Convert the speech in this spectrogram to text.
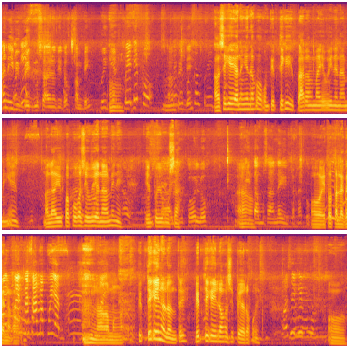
Ano i-breed mo sa ano dito? Kambing? Oh. Pwede po. Ah, Pwede po pwede. siyang pwede. Oh, sige, ano nyo na po, kung 50k, para may uwi na namin ngayon. Malayo pa po kasi uwian namin eh. Yun po yung usa. Yung tolo. Ah. Kita mo sana yun, tsaka to. Oh, ito talaga naka, Kasama po yan. naka mga 50k na lang to eh. 50k lang kasi pera ko eh. Oh.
